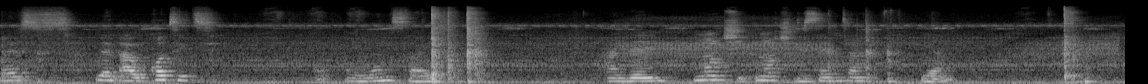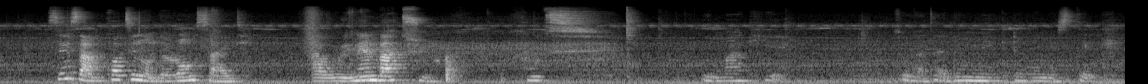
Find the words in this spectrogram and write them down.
Yes then I will cut it on one side and then notch notch the center here. Since i'm cutting on the wrong side i will remember to put a mark here so that i don't make any mistake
